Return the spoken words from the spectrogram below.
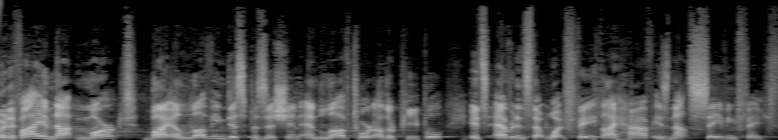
But if I am not marked by a loving disposition and love toward other people, it's evidence that what faith I have is not saving faith.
